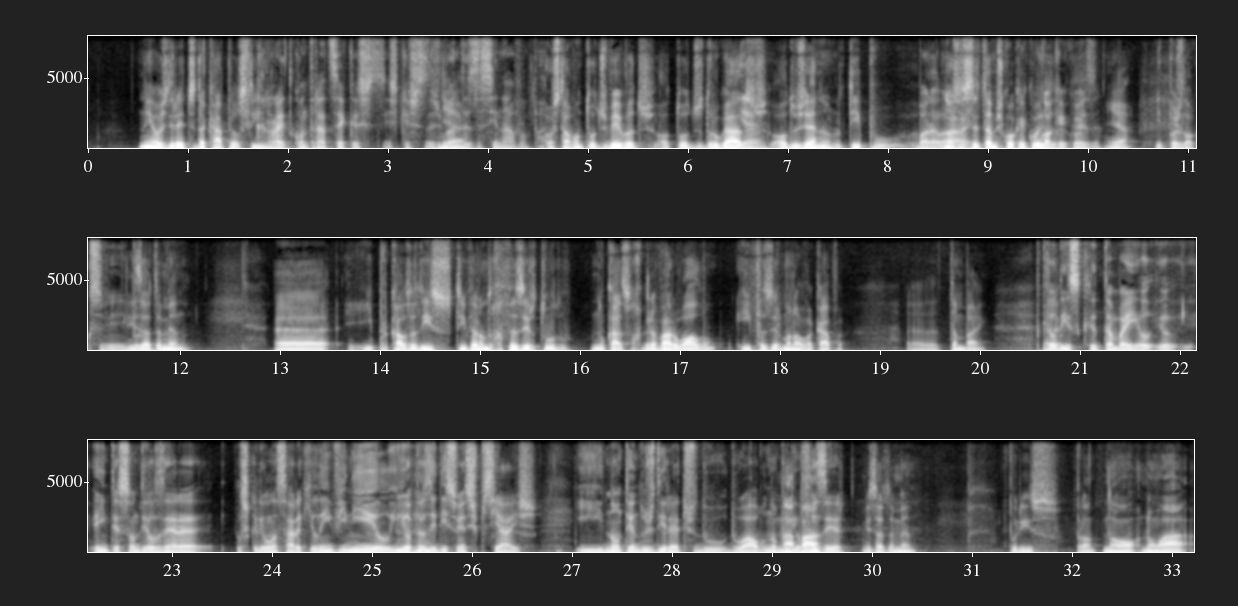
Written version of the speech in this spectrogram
nem aos direitos da capa eles Que tinham. raio de contratos é que, as, é que estas Yeah. bandas assinavam? Pá? Ou estavam todos bêbados, ou todos drogados, Yeah. ou do género, tipo, Bora lá, nós aceitamos qualquer coisa. Qualquer coisa. Yeah. E depois logo se vê. Exatamente. Ah, e por causa disso tiveram de refazer tudo. No caso, regravar o álbum e fazer uma nova capa ah, também. Porque ele disse que também ele- ele- a intenção deles era. Eles queriam lançar aquilo em vinil e Uhum. outras edições especiais. E não tendo os direitos do, do álbum, não Não podiam pá. fazer. Exatamente. Por isso, pronto, não, não há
